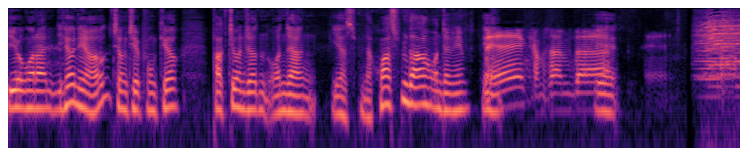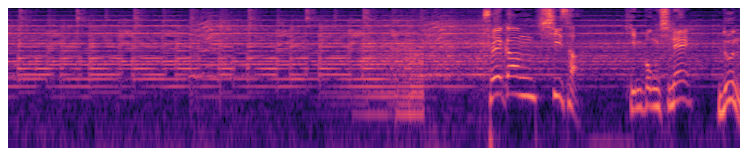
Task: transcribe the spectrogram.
영원한 현역 정치의 품격 박지원 전 원장이었습니다. 고맙습니다, 원장님. 예. 네, 감사합니다. 예. 최강 시사 김봉신의 눈.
